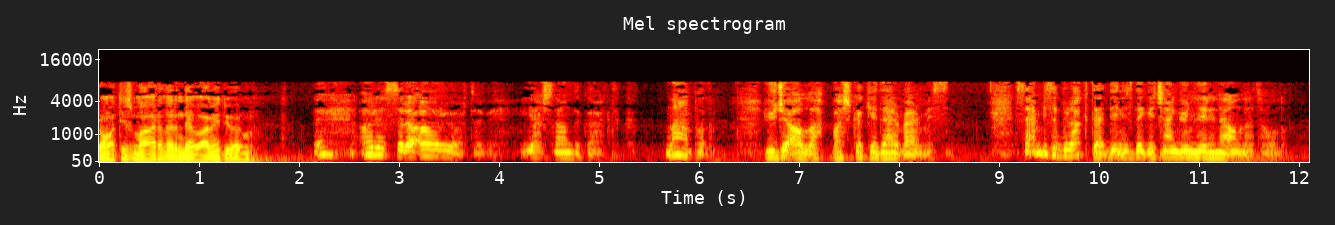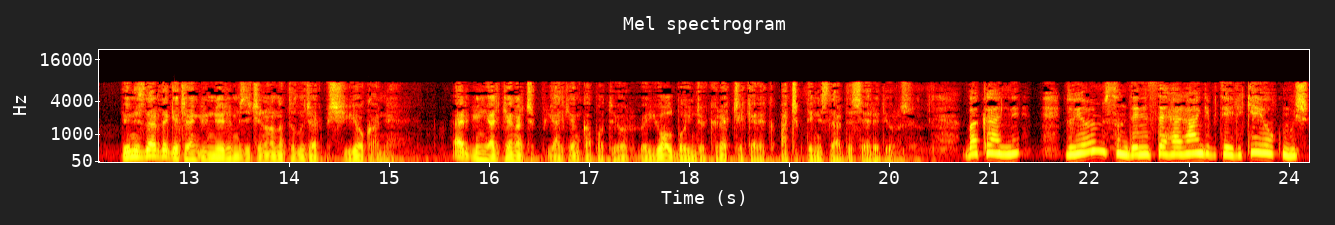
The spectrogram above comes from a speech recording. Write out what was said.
Romatizma ağrıların devam ediyor mu? Eh, ara sıra ağrıyor tabii. Yaşlandık artık. Ne yapalım? Yüce Allah başka keder vermesin. Sen bizi bırak da denizde geçen günlerini anlat oğlum. Denizlerde geçen günlerimiz için anlatılacak bir şey yok anne. Her gün yelken açıp yelken kapatıyor ve yol boyunca kürek çekerek açık denizlerde seyrediyoruz. Bak anne, duyuyor musun denizde herhangi bir tehlike yokmuş.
